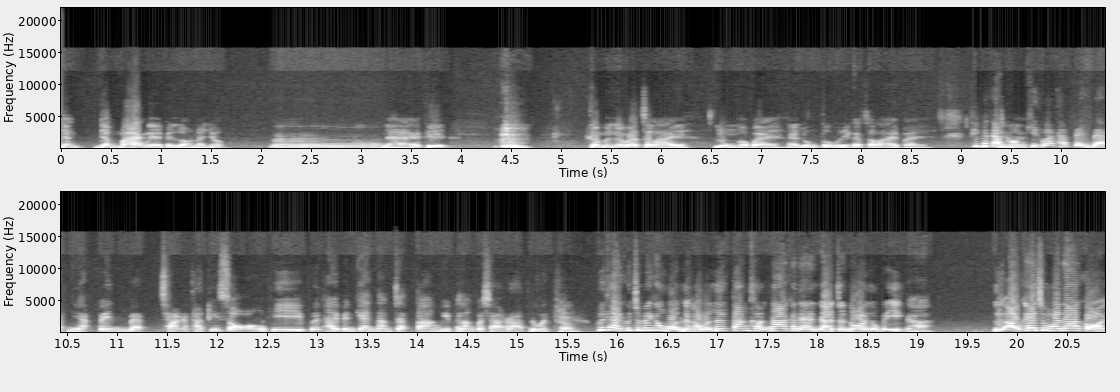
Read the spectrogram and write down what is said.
อย่างอย่างมากเลยเป็นรองนายกอืมนะฮะก็คือ ก็เหมือนกับว่าสลายลุงออกไปไงลุงตู่นี่ก็สลายไป พี่ประกาศหอมคิดว่าถ้าเป็นแบบเนี้ยเป็นแบบฉากกระทัดที่สองที่เพื่อไทยเป็นแกนนำจัดตั้งมีพลังประชารัฐด้วยครับเพื่อไทยเขาจะไม่กังวลเหรอคะว่าเลือกตั้งครั้งหน้าคะแนนอาจจะน้อยลงไปอีกนะคะ หรือเอาแค่เฉพาะหน้าก่อน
